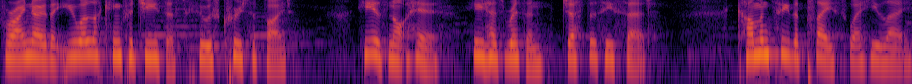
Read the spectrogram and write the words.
For I know that you are looking for Jesus who was crucified. He is not here, he has risen, just as he said. Come and see the place where he lay.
